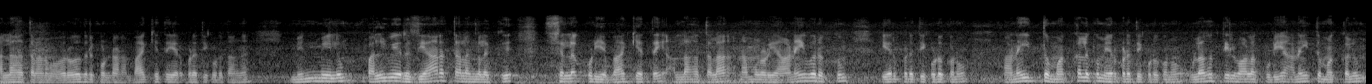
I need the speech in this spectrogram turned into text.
அல்லாஹாலா நம்ம வருவதற்கு உண்டான பாக்கியத்தை ஏற்படுத்தி கொடுத்தாங்க. மென்மேலும் பல்வேறு ஜியாரத் தலங்களுக்கு செல்லக்கூடிய பாக்கியத்தை அல்லாஹாலா நம்மளுடைய அனைவருக்கும் ஏற்படுத்தி கொடுக்கணும். அனைத்து மக்களுக்கும் ஏற்படுத்தி கொடுக்கணும். உலகத்தில் வாழக்கூடிய அனைத்து மக்களும்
